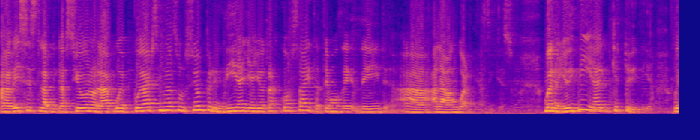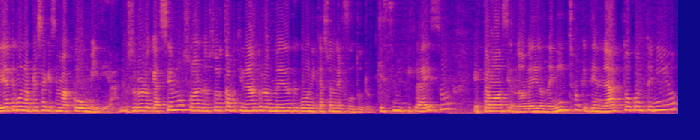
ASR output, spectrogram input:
a veces la aplicación o la app puede haber sido una solución, pero hoy día ya hay otras cosas y tratemos de, de ir a, a la vanguardia, así que eso. Bueno, y hoy día, ¿qué estoy hoy día? Hoy día tengo una empresa que se llama Co-Media. Nosotros lo que hacemos son, nosotros estamos generando los medios de comunicación del futuro. ¿Qué significa eso? Estamos haciendo medios de nicho que tienen alto contenido,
